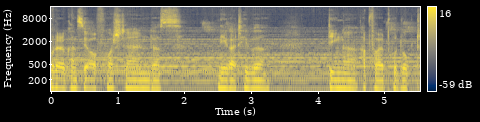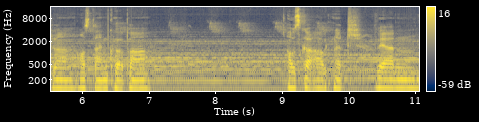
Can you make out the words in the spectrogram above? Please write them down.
Oder du kannst dir auch vorstellen, dass negative Dinge, Abfallprodukte aus deinem Körper ausgeatmet werden,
